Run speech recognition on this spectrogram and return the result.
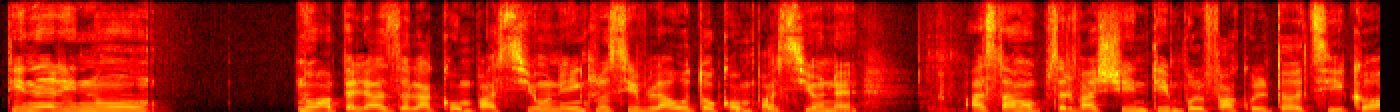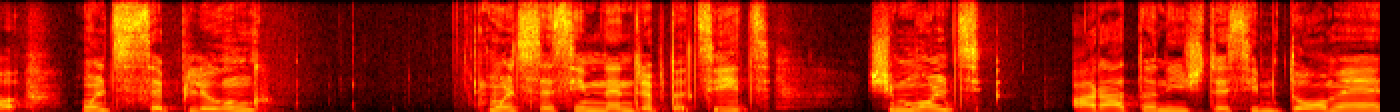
tinerii nu, nu apelează la compasiune, inclusiv la autocompasiune. Asta am observat și în timpul facultății, că mulți se plâng, mulți se simt neîndreptățiți și mulți arată niște simptome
